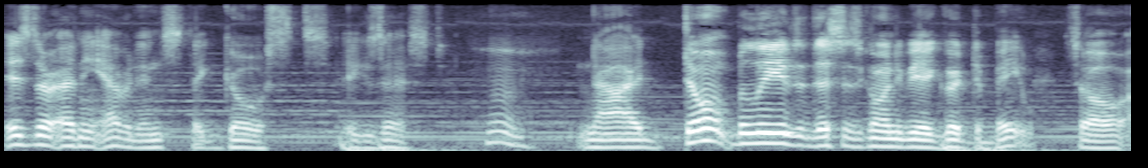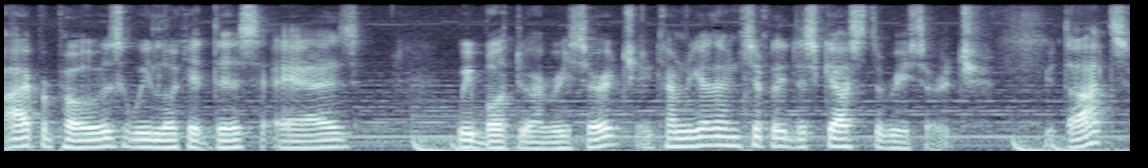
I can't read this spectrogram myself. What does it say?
is there any evidence that ghosts exist? Hmm. Now, I don't believe that this is going to be a good debate. So I propose we look at this as we both do our research and come together and simply discuss the research. Your thoughts?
